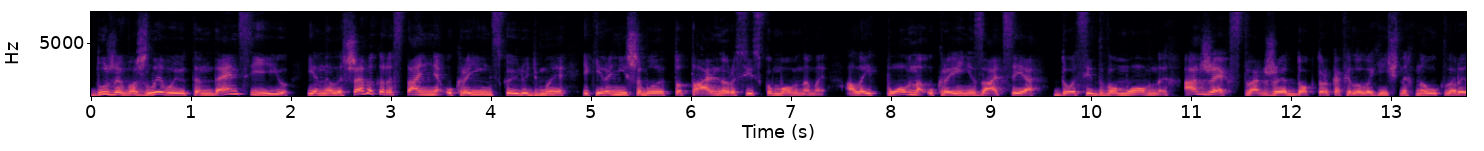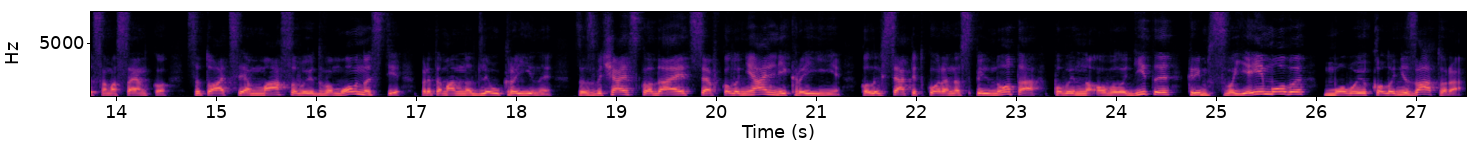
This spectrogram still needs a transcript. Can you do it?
Дуже важливою тенденцією є не лише використання української людьми, які раніше були тотально російськомовними, але й повна українізація досі двомовних. Адже, як стверджує докторка філологічних наук Лариса Масенко, ситуація масової двомовності, притаманна для України, зазвичай складається в колоніальній країні, коли вся підкорена спільнота повинна оволодіти, крім своєї мови, мовою колонізатора.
